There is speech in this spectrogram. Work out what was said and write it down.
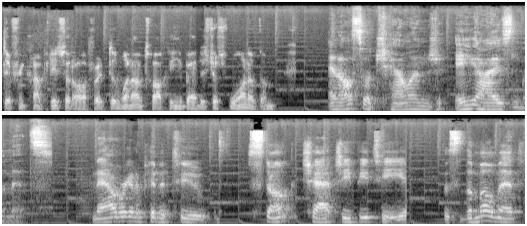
different companies that offer it. The one I'm talking about is just one of them. And also challenge AI's limits. Now we're going to pivot to Stump Chat GPT. This is the moment.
